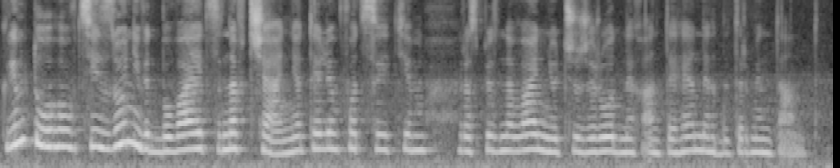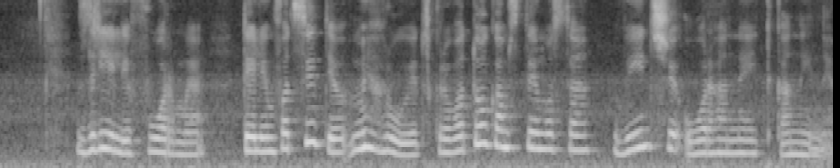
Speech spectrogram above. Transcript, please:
Крім того, в цій зоні відбувається навчання Т-лімфоцитів, розпізнаванню чужеродних антигенних детермінантів. Зрілі форми Т-лімфоцитів мігрують з кровотоком стимуса в інші органи й тканини.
